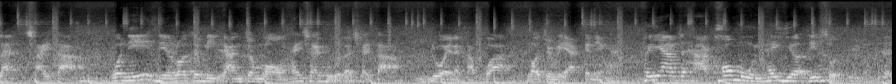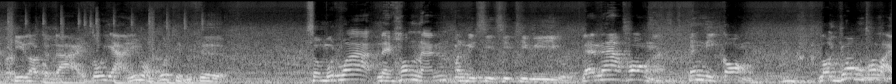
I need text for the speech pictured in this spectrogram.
และใช้ตา วันนี้เดี๋ยวเราจะมีการจำลองให้ใช้หูและใช้ตาด้วยนะครับว่าเราจะ react กันยังไง พยายามจะหาข้อมูลให้เยอะที่สุดที่เราจะได้ ตัวอย่างที่ผมพูดถึงคือ สมมุติว่าในห้องนั้นมันมี CCTV อยู่ และหน้าห้องอะแม่งมีกล้อง เราย่องเท่าไหร่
